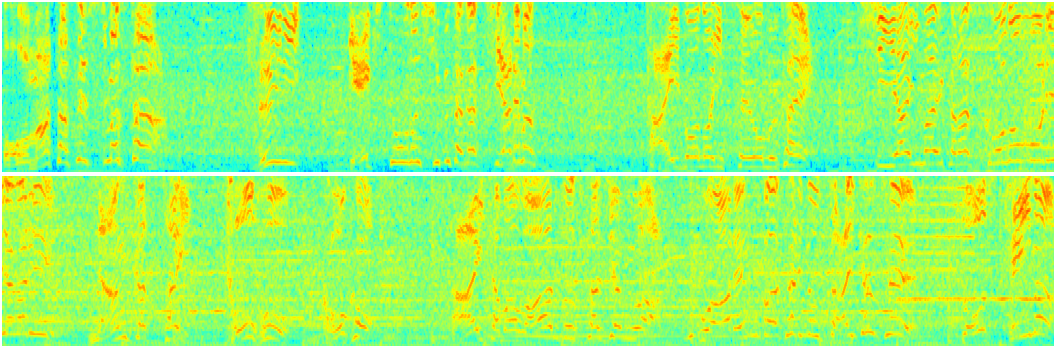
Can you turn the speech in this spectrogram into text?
お待たせしました。ついに激闘の火蓋が切られます。待望の一戦を迎え試合前からこの盛り上がり。南葛対東邦ここ埼玉ワールドスタジアムは割れんばかりの大歓声。そして今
